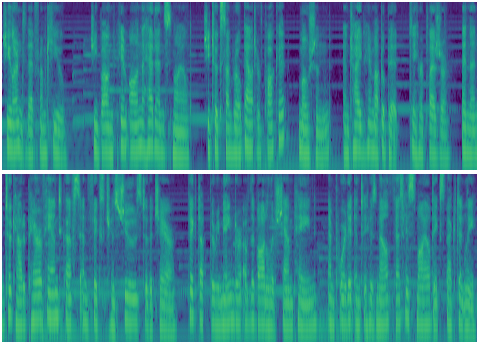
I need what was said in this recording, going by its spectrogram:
She learned that from Q. She bonged him on the head and smiled. She took some rope out of pocket, motioned, and tied him up a bit, to her pleasure, and then took out a pair of handcuffs and fixed his shoes to the chair, picked up the remainder of the bottle of champagne, and poured it into his mouth as he smiled expectantly.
